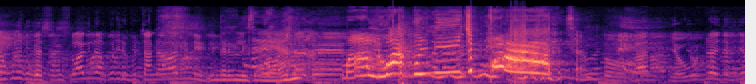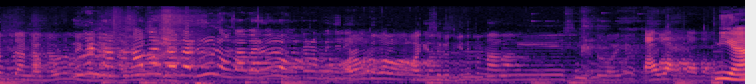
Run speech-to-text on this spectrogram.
Aku jadi gak serius lagi nih, aku jadi bercanda lagi nih. Bentar dulu sayang. Malu aku ini, cepat. Tuh kan, ya udah jadinya bercanda mulu nih. sabar sabar dulu dong sabar dulu dong lagi serius gini tuh nangis gitu loh ini pawang pawang Nih ya,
